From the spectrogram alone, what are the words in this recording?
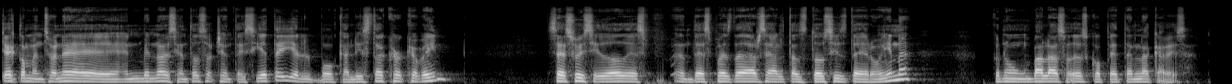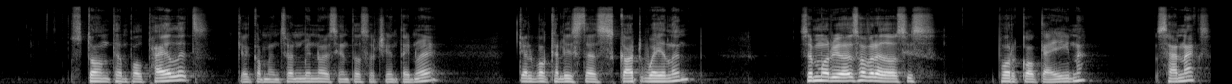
que comenzó en, eh, en 1987 y el vocalista Kurt Cobain se suicidó des- después de darse altas dosis de heroína con un balazo de escopeta en la cabeza. Stone Temple Pilots, que comenzó en 1989, que el vocalista Scott Wayland se murió de sobredosis por cocaína, Xanax,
